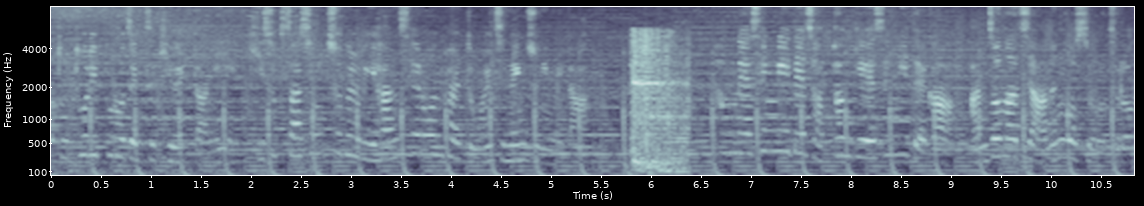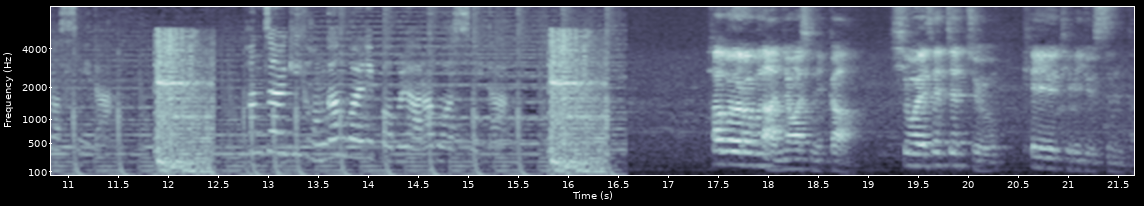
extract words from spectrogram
프로젝트 기획단이 기숙사 신축을 위한 새로운 활동을 진행 중입니다. 학내 생리대 자판기의 생리대가 안전하지 않은 것으로 드러났습니다. 환절기 건강관리법을 알아보았습니다. 학우 여러분 안녕하십니까? 10월 셋째 주 KUTV 뉴스입니다.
